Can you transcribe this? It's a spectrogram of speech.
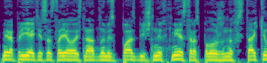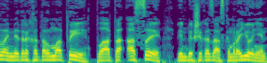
Мероприятие состоялось на одном из пастбищных мест, расположенных в 100 километрах от Алматы, Плата Асы, в Имбекши-Казахском районе.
